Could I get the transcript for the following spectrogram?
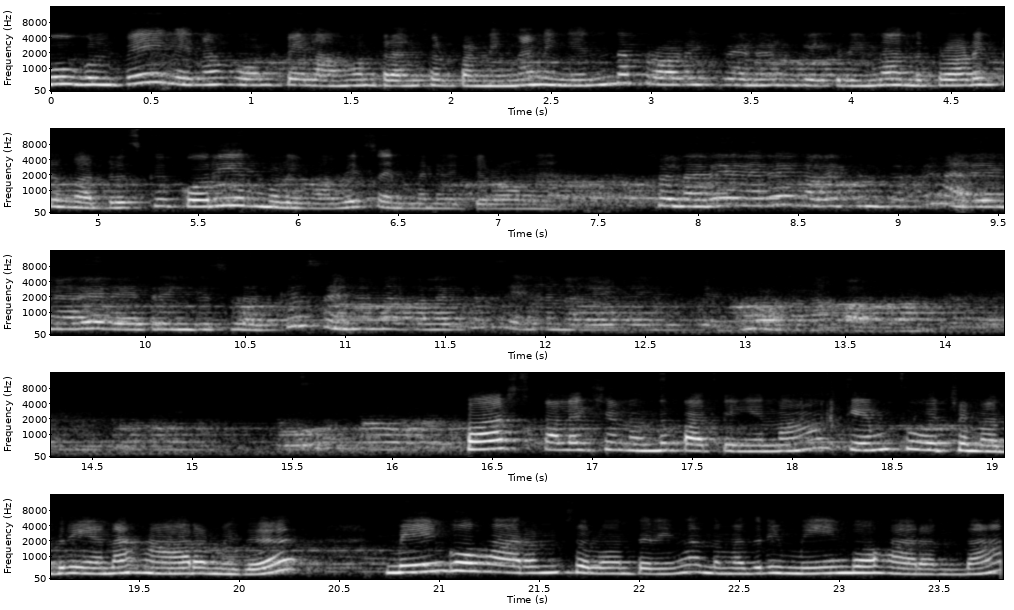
கூகுள் பே இல்லைன்னா ஃபோன்பேயில் அமௌண்ட் ட்ரான்ஸ்ஃபர் பண்ணிங்கன்னா நீங்கள் எந்த ப்ராடக்ட் வேணும்னு கேட்குறீங்களோ அந்த ப்ராடக்ட் உங்கள் அட்ரஸ்க்கு கொரியர் மூலியமாகவே சென்ட் பண்ணி வச்சுருவாங்க. ஸோ நிறைய நிறைய கலெக்ஷன்ஸ் இருக்குது நிறைய நிறைய ரேட் ரேஞ்சஸில் இருக்குது ஸோ என்னென்ன கலெக்ஷன்ஸ் என்னென்ன ரேட் ரேஞ்சஸில் இருக்குன்னு ஒன்றா பார்க்கலாம். ஃபர்ஸ்ட் கலெக்ஷன் வந்து பார்த்தீங்கன்னா கெம்பு வச்ச மாதிரியான ஹாரம் இது. மேங்கோ ஹாரம்னு சொல்லுவோம் தெரியுங்களா? அந்த மாதிரி மேங்கோ ஹாரம் தான்.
